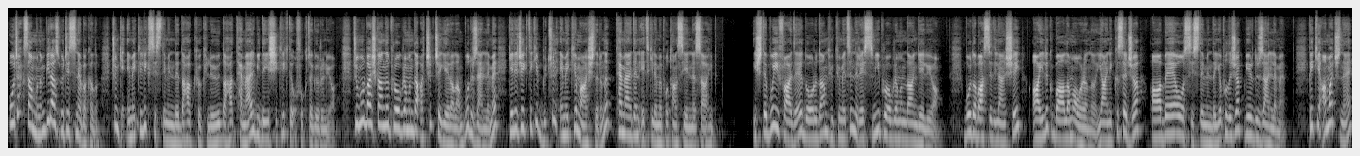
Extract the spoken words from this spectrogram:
Ocak zammının biraz ötesine bakalım. Çünkü emeklilik sisteminde daha köklü, daha temel bir değişiklik de ufukta görünüyor. Cumhurbaşkanlığı programında açıkça yer alan bu düzenleme gelecekteki bütün emekli maaşlarını temelden etkileme potansiyeline sahip. İşte bu ifade doğrudan hükümetin resmi programından geliyor. Burada bahsedilen şey aylık bağlama oranı yani kısaca ABO sisteminde yapılacak bir düzenleme. Peki amaç ne?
